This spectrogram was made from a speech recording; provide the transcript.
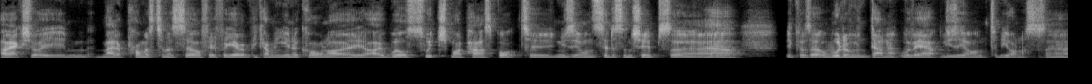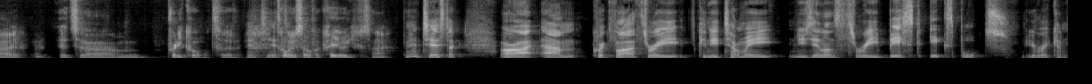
I've actually made a promise to myself: if we ever become a unicorn, I, I will switch my passport passport to New Zealand citizenship. So, wow. because I would have done it without New Zealand, to be honest. So it's um, pretty cool to Fantastic. call yourself a Kiwi. So Fantastic. All right. Um, quick fire three. Can you tell me New Zealand's three best exports, you reckon?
